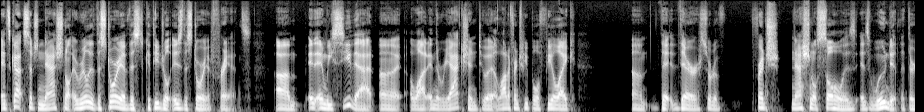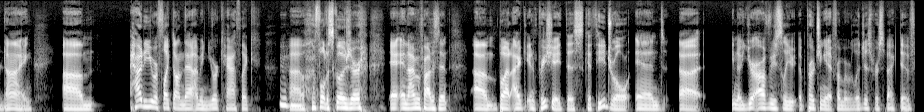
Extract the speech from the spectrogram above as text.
It's got such national. It really, the story of this cathedral is the story of France, um, and, and we see that uh, a lot in the reaction to it. A lot of French people feel like um, that their sort of French national soul is is wounded, that they're dying. Um, how do you reflect on that? I mean, you're Catholic, uh, full disclosure, and, and I'm a Protestant, um, but I can appreciate this cathedral, and uh, you know, you're obviously approaching it from a religious perspective,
